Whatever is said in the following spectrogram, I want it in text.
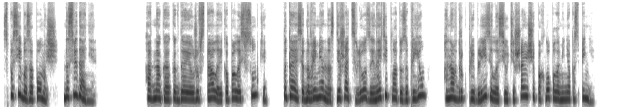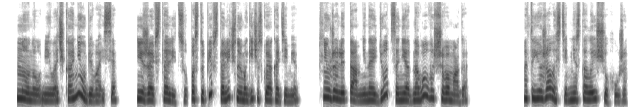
«Спасибо за помощь. До свидания». Однако, когда я уже встала и копалась в сумке, пытаясь одновременно сдержать слезы и найти плату за прием, она вдруг приблизилась и утешающе похлопала меня по спине. «Ну-ну, милочка, не убивайся. Езжай в столицу, поступи в столичную магическую академию. Неужели там не найдется ни одного высшего мага?» От ее жалости мне стало еще хуже.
